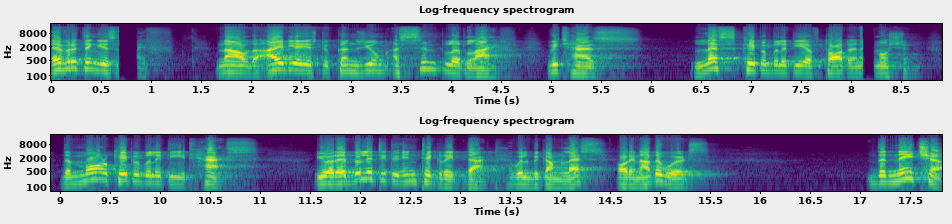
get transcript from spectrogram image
everything is life. Now the idea is to consume a simpler life which has less capability of thought and emotion. The more capability it has, your ability to integrate that will become less or in other words, the nature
